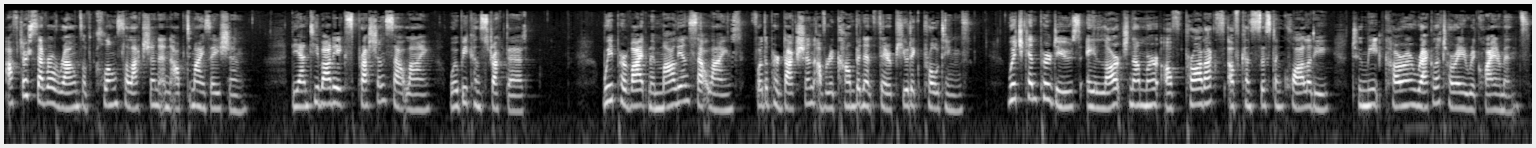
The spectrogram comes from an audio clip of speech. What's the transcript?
After several rounds of clone selection and optimization, the antibody expression cell line will be constructed. We provide mammalian cell lines for the production of recombinant therapeutic proteins, which can produce a large number of products of consistent quality to meet current regulatory requirements.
